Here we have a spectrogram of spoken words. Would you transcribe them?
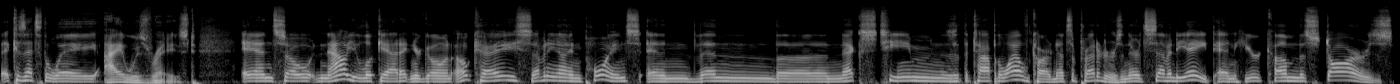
because that's the way I was raised. And so now you look at it and you're going, okay, 79 points. And then the next team is at the top of the wild card, and that's the Predators. And they're at 78. And here come the Stars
